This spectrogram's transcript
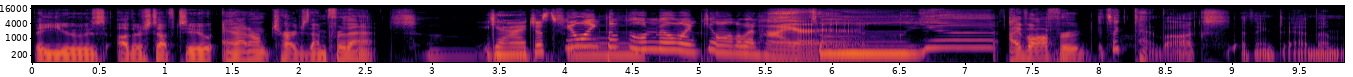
they use other stuff too, and I don't charge them for that. So, Yeah, I just feel like the phone bill might be a little bit higher. uh, yeah, I've offered. It's like ten bucks, I think, to add them.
